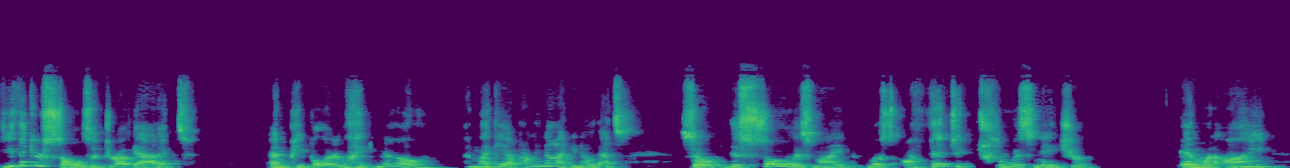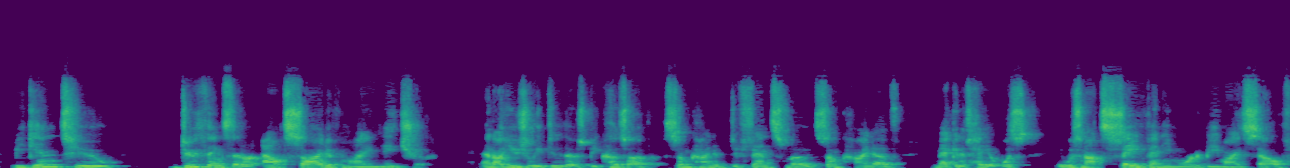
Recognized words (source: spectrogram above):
do you think your soul's a drug addict? And people are like no. I'm like yeah probably not. You know that's so the soul is my most authentic truest nature and when i begin to do things that are outside of my nature and I'll usually do those because of some kind of defense mode, some kind of mechanism. Hey, it was it was not safe anymore to be myself.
